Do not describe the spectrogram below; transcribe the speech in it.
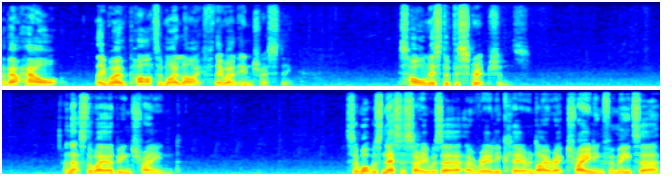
about how they weren't part of my life. They weren't interesting. This whole list of descriptions. And that's the way I'd been trained. So what was necessary was a, a really clear and direct training for me to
